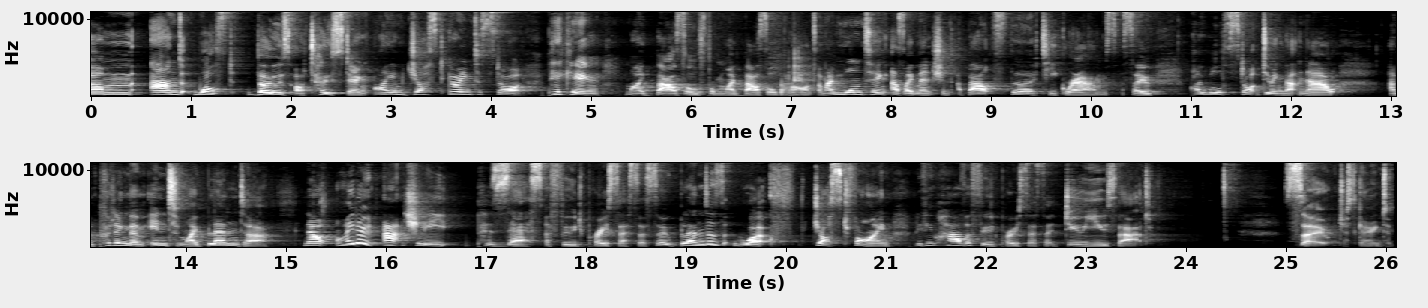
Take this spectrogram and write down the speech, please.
Um, and whilst those are toasting, I am just going to start picking my basil from my basil plant. And I'm wanting, as I mentioned, about 30 grams. So I will start doing that now and putting them into my blender. Now, I don't actually possess a food processor, so blenders work just fine. But if you have a food processor, do use that. So just going to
